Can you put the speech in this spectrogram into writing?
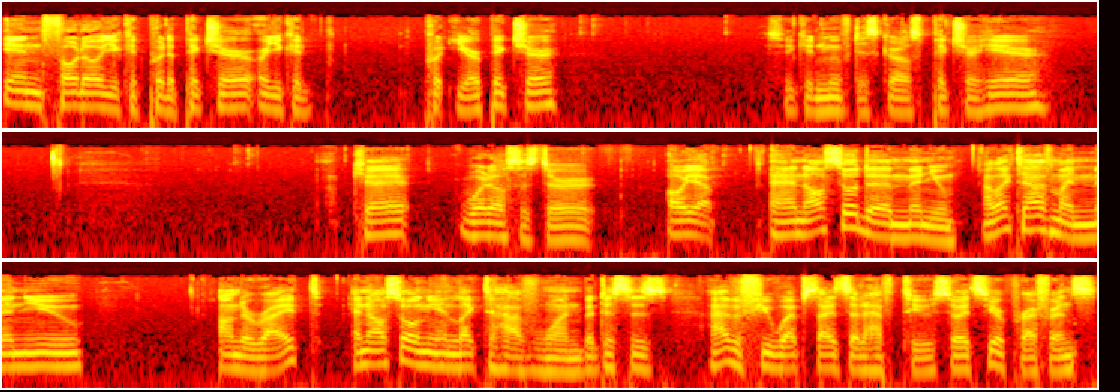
In photo you could put a picture or you could put your picture. So you could move this girl's picture here. Okay what else is there? Oh yeah and also the menu. I like to have my menu on the right and also only like to have one but this is I have a few websites that have two so it's your preference.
